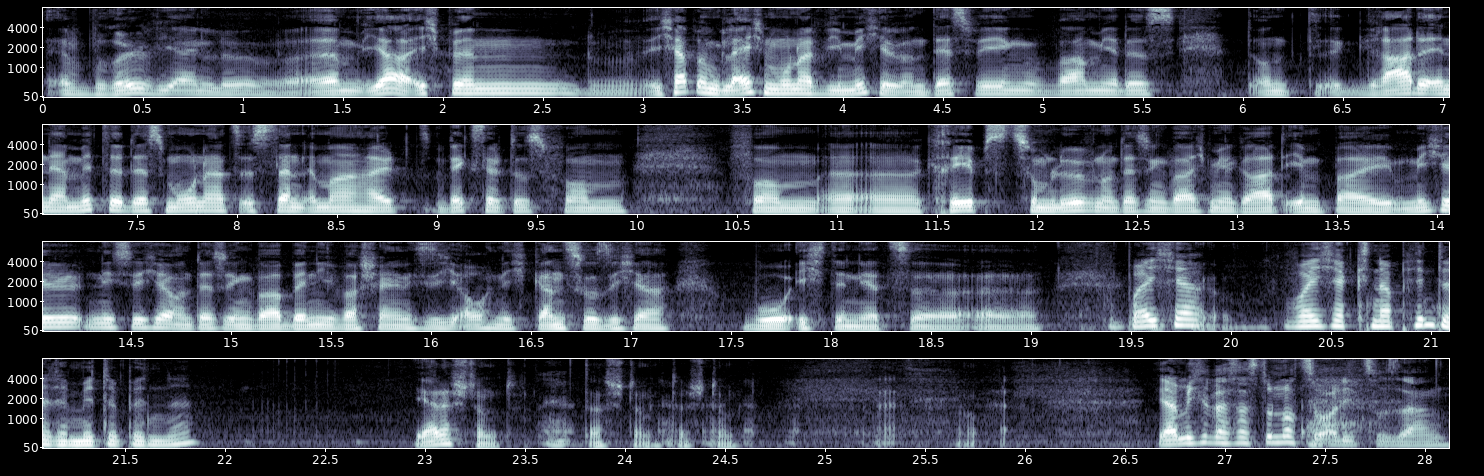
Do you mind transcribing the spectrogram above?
er brüll wie ein Löwe. Ähm, ja, ich bin, ich habe im gleichen Monat wie Michel und deswegen war mir das und gerade in der Mitte des Monats ist dann immer halt wechselt es vom vom äh, äh, Krebs zum Löwen und deswegen war ich mir gerade eben bei Michel nicht sicher und deswegen war Benny wahrscheinlich sich auch nicht ganz so sicher, wo ich denn jetzt. Äh, äh, Wobei ich ja, wobei ich ja knapp hinter der Mitte bin, ne? ja, das stimmt, das stimmt, das stimmt. Ja, Michael, was hast du noch zu Olli zu sagen?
